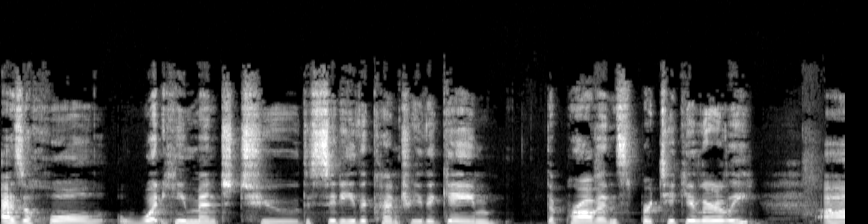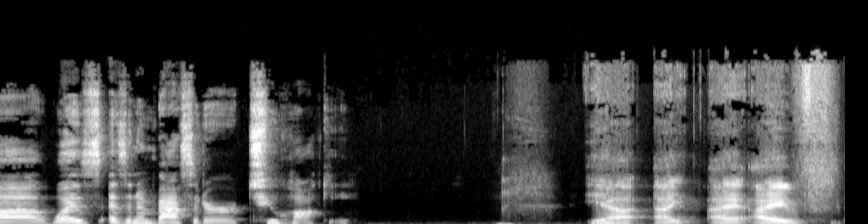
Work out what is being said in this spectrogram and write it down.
as a whole, what he meant to the city, the country, the game, the province, particularly, uh, was as an ambassador to hockey. Yeah, I, I, I've.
